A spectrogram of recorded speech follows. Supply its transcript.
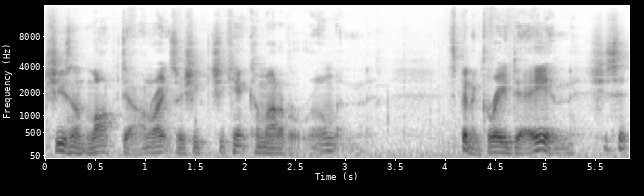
she's on lockdown, right? So she she can't come out of her room, and it's been a great day. And she said,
